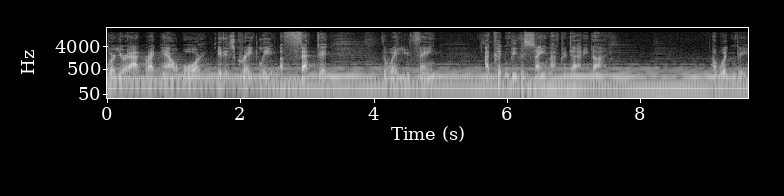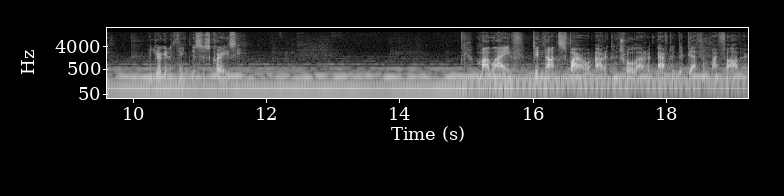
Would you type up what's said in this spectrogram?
where you're at right now, or it has greatly affected the way you think, I couldn't be the same after daddy died. I wouldn't be. But you're going to think this is crazy. My life did not spiral out of control after the death of my father.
